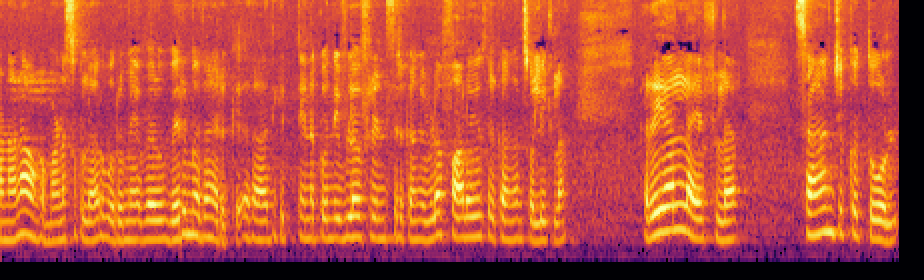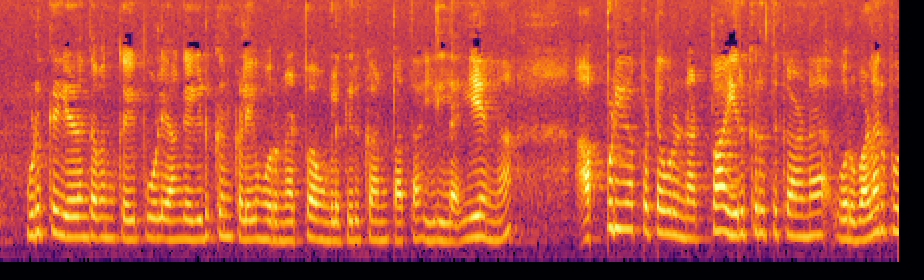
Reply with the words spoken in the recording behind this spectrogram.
ஆனாலும் அவங்க மனசுக்குள்ளார ஒருமை வெறு வெறுமை தான் இருக்குது அதாவது எனக்கு வந்து இவ்வளோ ஃப்ரெண்ட்ஸ் இருக்காங்க இவ்வளோ ஃபாலோவர்ஸ் இருக்காங்கன்னு சொல்லிக்கலாம். ரியல் லைஃப்பில் சாஞ்சுக்கு தோல் உடுக்க இழந்தவன் கை போலி அங்கே இடுக்கன்களையும் ஒரு நட்பு அவங்களுக்கு இருக்கான்னு பார்த்தா இல்லை. ஏன்னா அப்படியாப்பட்ட ஒரு நட்பாக இருக்கிறதுக்கான ஒரு வளர்ப்பு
